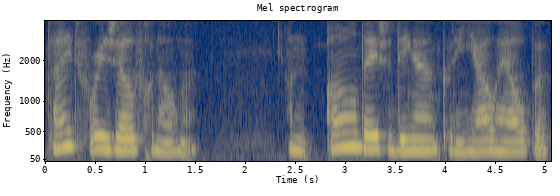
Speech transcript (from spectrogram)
Tijd voor jezelf genomen. En al deze dingen kunnen jou helpen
